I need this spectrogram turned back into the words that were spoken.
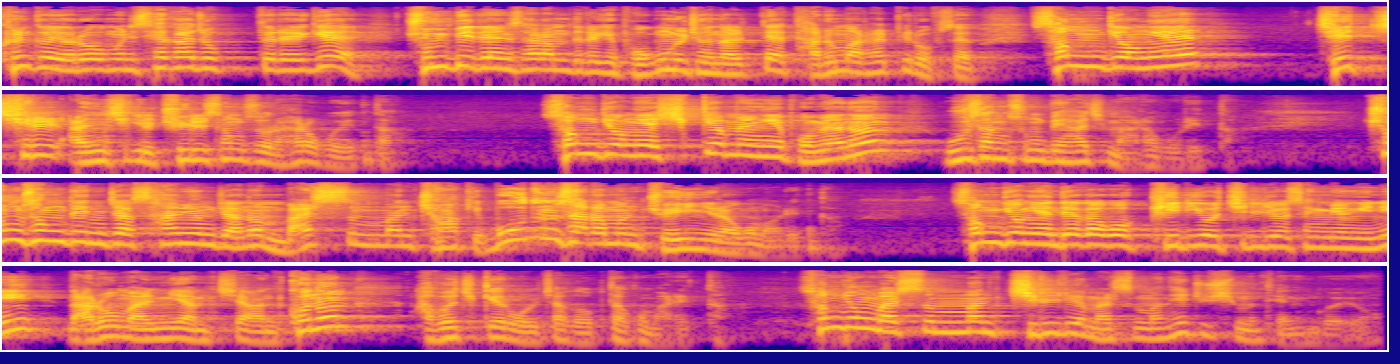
그러니까 여러분이 새 가족들에게 준비된 사람들에게 복음을 전할 때 다른 말 할 필요 없어요. 성경의 제7 안식일 주일 성수를 하라고 했다. 성경의 십계명에 보면은 우상 숭배하지 말라고 그랬다. 충성된 자 사명자는 말씀만 정확히 모든 사람은 죄인이라고 말했다. 성경에 내가 고 길이요 진리요 생명이니 나로 말미암지 않고는 아버지께로 올 자가 없다고 말했다. 성경 말씀만 진리의 말씀만 해주시면 되는 거예요.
